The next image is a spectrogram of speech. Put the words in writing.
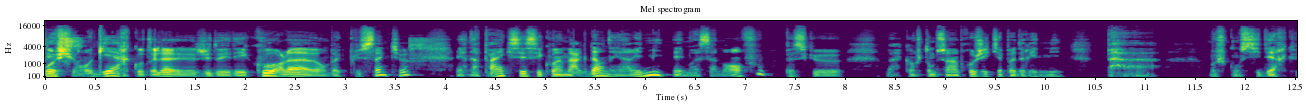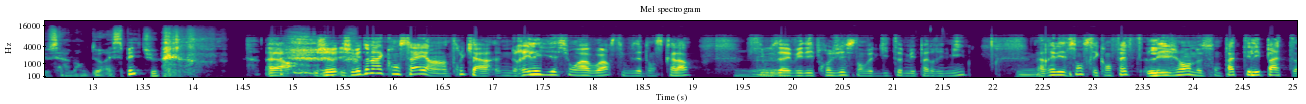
moi, je suis en guerre contre, là, j'ai donné des cours, là, en bac plus 5, tu vois. Il y en a pas un qui sait c'est quoi un markdown et un readme. Et moi, ça me rend fou. Parce que, bah, quand je tombe sur un projet qui a pas de readme, bah, moi, je considère que c'est un manque de respect, tu vois. Alors, je, vais donner un conseil, un truc, à, une réalisation à avoir si vous êtes dans ce cas-là. Si vous avez des projets dans votre GitHub mais pas de README, la réalisation c'est qu'en fait, les gens ne sont pas télépathes,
